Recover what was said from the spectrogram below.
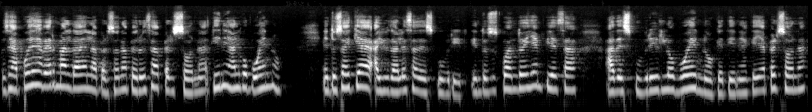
o sea, puede haber maldad en la persona, pero esa persona tiene algo bueno. Entonces hay que ayudarles a descubrir. Entonces cuando ella empieza a descubrir lo bueno que tiene aquella persona,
